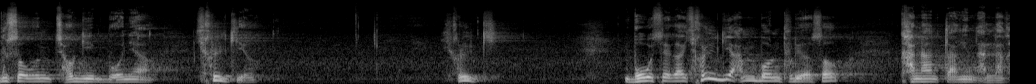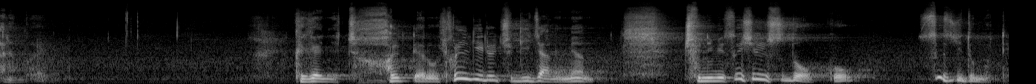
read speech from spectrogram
무서운 적이 뭐냐 혈기요 혈기. 모세가 혈기 한 번 부려서 가나안 땅이 날아가는 거예요. 그게 이제 절대로 혈기를 죽이지 않으면 주님이 쓰실 수도 없고 쓰지도 못해요.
